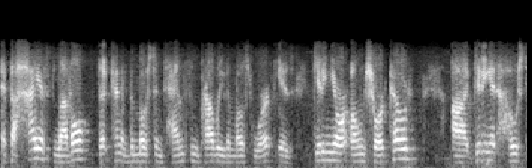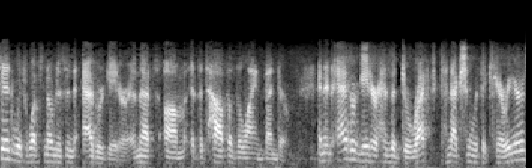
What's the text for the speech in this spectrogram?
At the highest level, the kind of the most intense and probably the most work is getting your own shortcode, uh, getting it hosted with what's known as an aggregator, and that's um, at the top of the line vendor. And an aggregator has a direct connection with the carriers.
